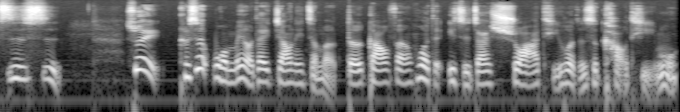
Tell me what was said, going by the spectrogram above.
知识，所以。可是我没有在教你怎么得高分，或者一直在刷题，或者是考题目。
